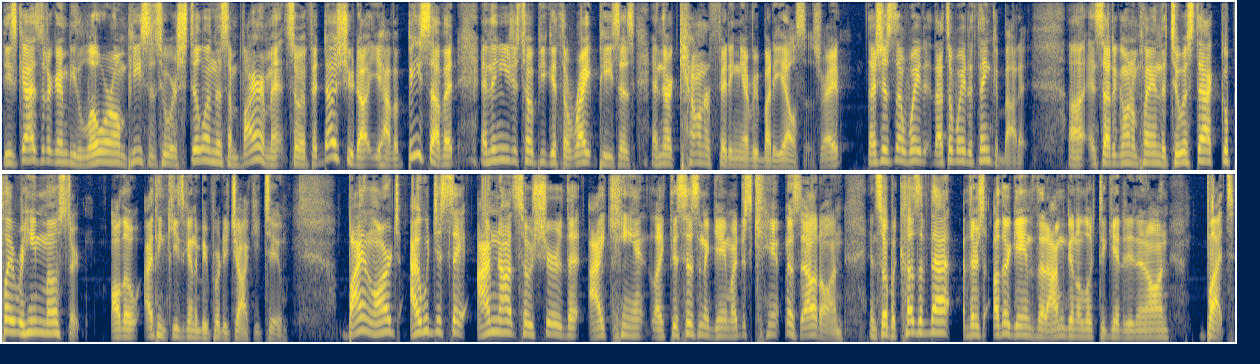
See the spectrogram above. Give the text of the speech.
These guys that are going to be lower owned pieces who are still in this environment. So if it does shoot out, you have a piece of it, and then you just hope you get the right pieces, and they're counterfeiting everybody else's, right? That's just a way. To, that's a way to think about it. Uh, instead of going and playing the Tua stack, go play Raheem Mostert. Although I think he's going to be pretty chalky too by and large, I would just say I'm not so sure that I can't, like, this isn't a game I just can't miss out on. And so, because of that, there's other games that I'm going to look to get it in on. But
